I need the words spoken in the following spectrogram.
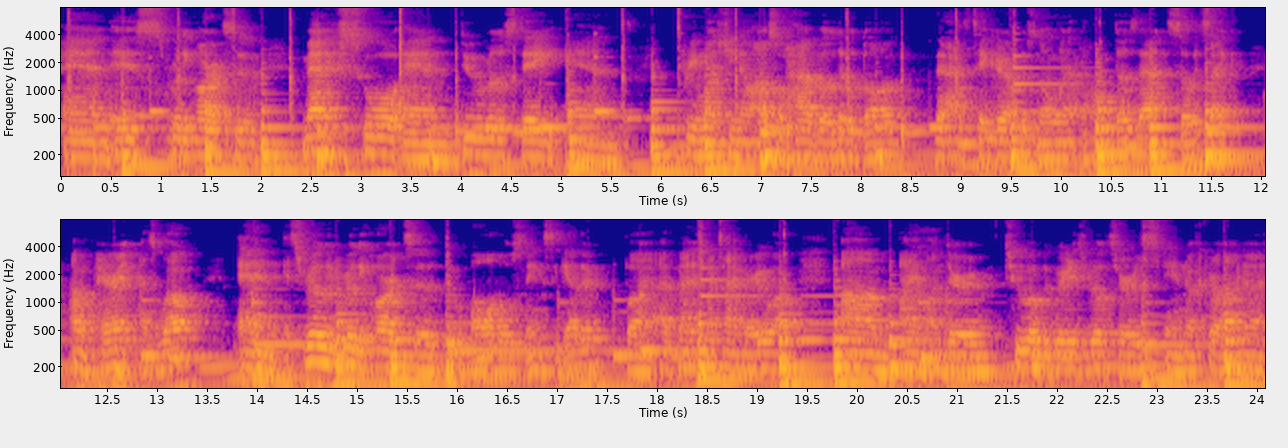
and it is really hard to manage school and do real estate and pretty much, you know, I also have a little dog that I have to take care of because no one at home does that. So it's like I'm a parent as well. And it's really, really hard to do all those things together. But I've managed my time very well. Um, I am under two of the greatest realtors in North Carolina,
